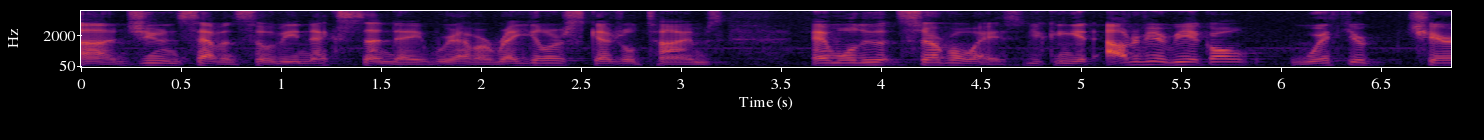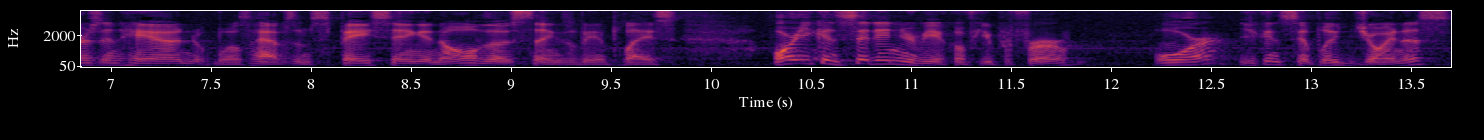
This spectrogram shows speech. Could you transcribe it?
uh, June 7th. So it'll be next Sunday. We have our regular scheduled times, and we'll do it several ways. You can get out of your vehicle with your chairs in hand. We'll have some spacing, and all of those things will be in place. Or you can sit in your vehicle if you prefer, or you can simply join us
